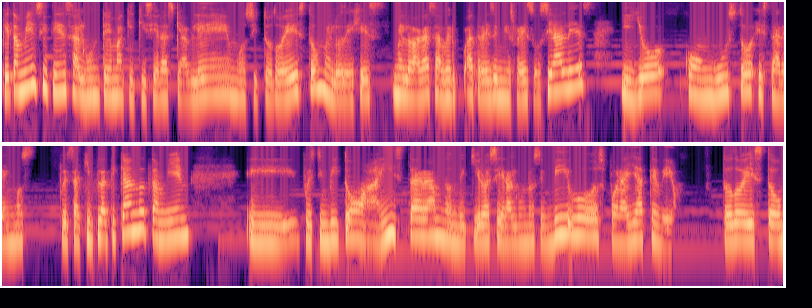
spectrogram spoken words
que también si tienes algún tema que quisieras que hablemos y todo esto, me lo dejes, me lo hagas saber a través de mis redes sociales y yo con gusto estaremos pues aquí platicando también. Eh, pues te invito a Instagram donde quiero hacer algunos en vivos, por allá te veo. Todo esto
